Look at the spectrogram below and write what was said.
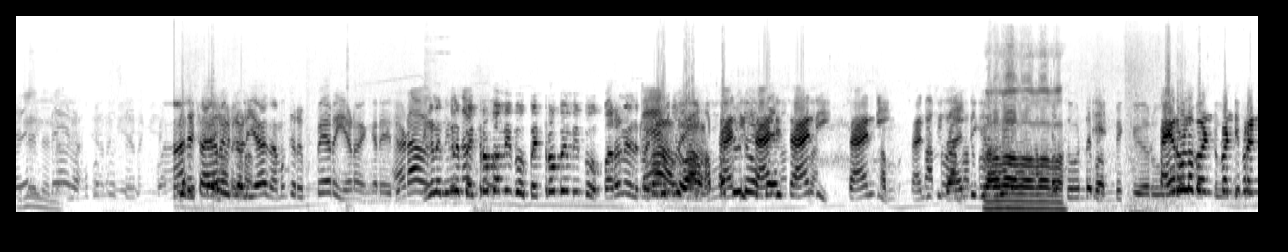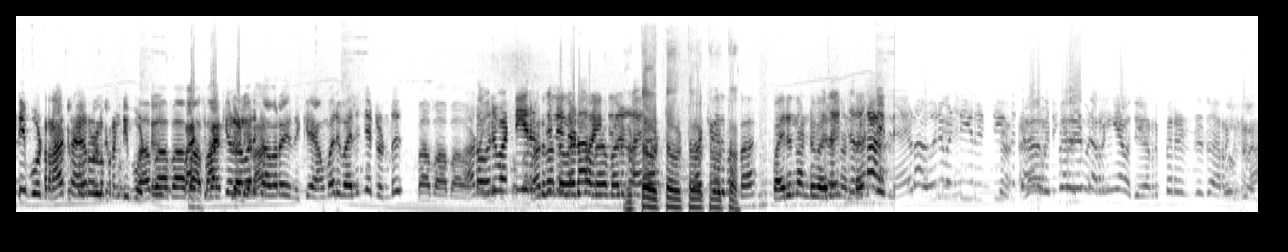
ഇല്ല ഇല്ല ഇല്ല. നാല് ടയർ ഇല്ല നമുക്ക് റിപ്പയർ ചെയ്യണം എങ്ങനെയായാലും. നിങ്ങൾ നിങ്ങൾ പെട്രോൾ പമ്പിൽ പോ പെട്രോൾ പമ്പിൽ പോ. പറഞ്ഞല്ലോ Sandy Sandy Sandy Sandy Sandy വാ വാ വാ വാ വാ. ടയറുള്ള വണ്ടി- വണ്ടി ഫ്രണ്ടി പോട്ടറാ ടയറുള്ള ഫ്രണ്ടി പോട്ട്. ബാക്കിയുള്ളവർ കവർ ചെയ്ത് നിൽക്കേ അവന്മാര് വലിഞ്ഞിട്ടുണ്ട്. ബാ ബാ ബാ അവിടെ ഒരു വണ്ടി വിട്ടോ വിട്ടോ വിട്ടോ വിട്ടോ വിട്ടോ. വരുന്നുണ്ട് വരുന്നുണ്ട്. ഇറങ്ങിയാ മതി. റിപ്പയർ ഇട്ടിട്ട് ഇറങ്ങിക്കടാ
